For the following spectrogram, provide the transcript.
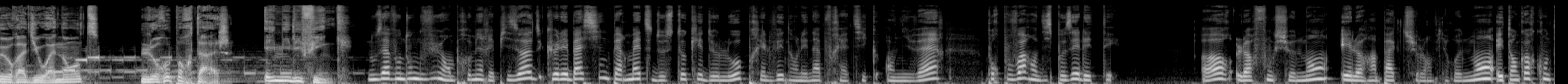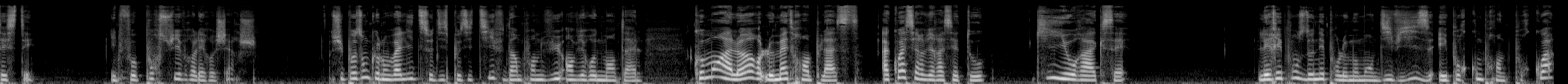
E-Radio à Nantes, le reportage. Émilie Fink. Nous avons donc vu en premier épisode que les bassines permettent de stocker de l'eau prélevée dans les nappes phréatiques en hiver pour pouvoir en disposer l'été. Or, leur fonctionnement et leur impact sur l'environnement est encore contesté. Il faut poursuivre les recherches. Supposons que l'on valide ce dispositif d'un point de vue environnemental. Comment alors le mettre en place? À quoi servira cette eau? Qui y aura accès? Les réponses données pour le moment divisent et pour comprendre pourquoi,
